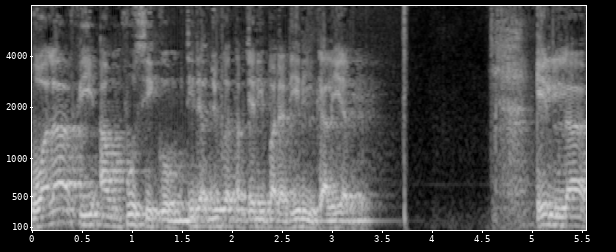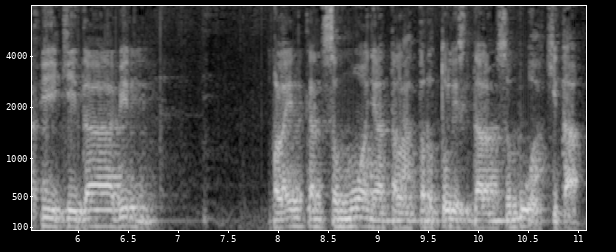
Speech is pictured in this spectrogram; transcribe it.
wala fi anfusikum, tidak juga terjadi pada diri kalian. Illa fi kitabin melainkan semuanya telah tertulis dalam sebuah kitab.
